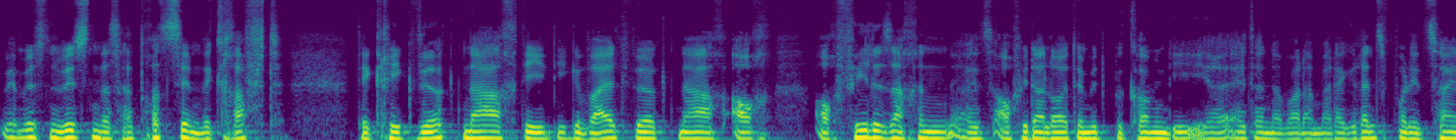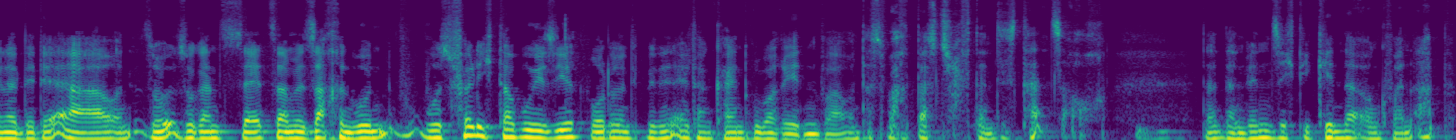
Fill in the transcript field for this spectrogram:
wir müssen wissen, das hat trotzdem eine Kraft. Der Krieg wirkt nach, die, die Gewalt wirkt nach, auch, auch viele Sachen, jetzt auch wieder Leute mitbekommen, die ihre Eltern, da war dann bei der Grenzpolizei in der DDR und so, so ganz seltsame Sachen, wo, wo es völlig tabuisiert wurde und mit den Eltern kein drüber reden war. Und das macht, das schafft dann Distanz auch. Mhm dann, wenden sich die Kinder irgendwann ab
